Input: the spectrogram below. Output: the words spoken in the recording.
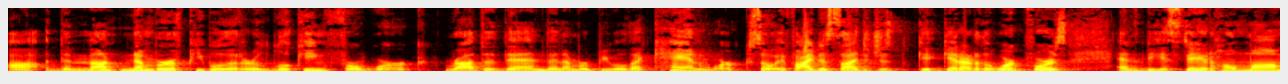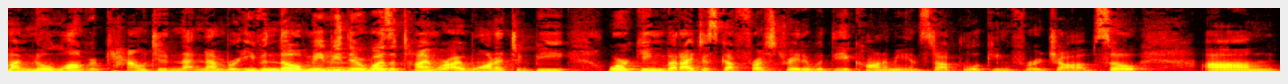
uh, the m- number of people that are looking for work rather than the number of people that can work. So if I decide to just get, get out of the workforce and be a stay at home mom, I'm no longer counted in that number, even though maybe yeah. there was a time where I wanted to be working, but I just got frustrated with the economy and stopped looking for a job. So um,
